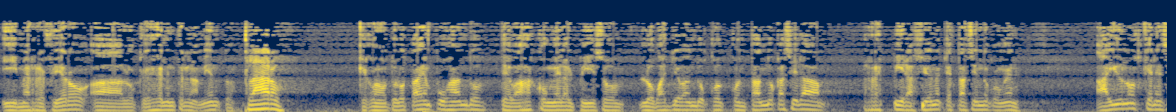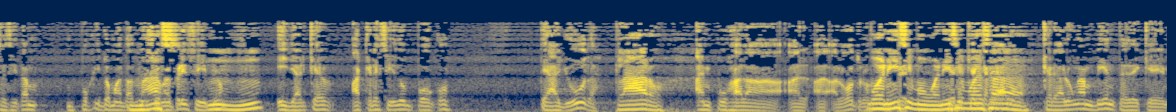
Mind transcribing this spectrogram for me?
Y me refiero a lo que es el entrenamiento. Claro. Que cuando tú lo estás empujando, te bajas con él al piso, lo vas llevando, con- contando casi las respiraciones que está haciendo con él. Hay unos que necesitan un poquito más de atención Más. al principio y ya el que ha crecido un poco te ayuda Claro. a empujar a- al, a- al otro. Buenísimo, buenísimo esa- Crear, crear un ambiente de que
